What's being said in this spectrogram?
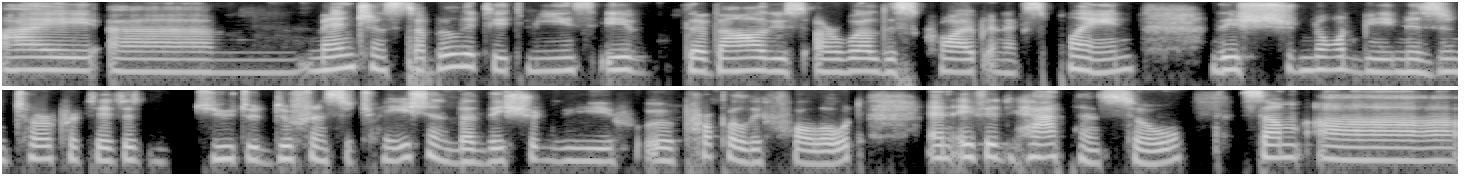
I um, mention stability, it means if the values are well described and explained, they should not be misinterpreted due to different situations, but they should be uh, properly followed. And if it happens so, some uh,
